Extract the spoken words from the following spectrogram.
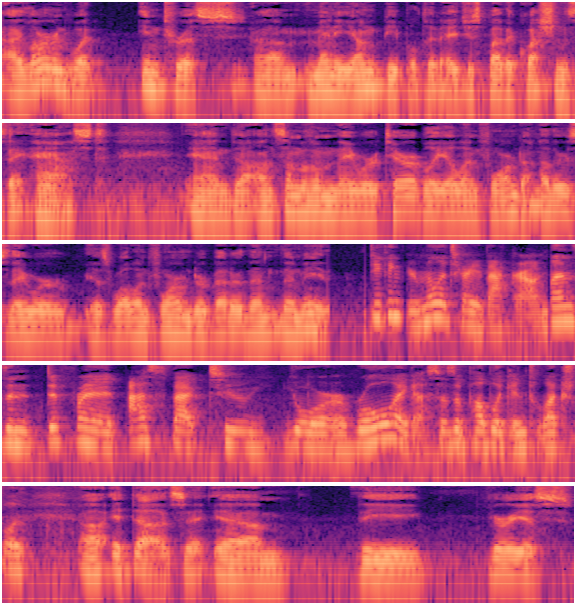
I learned what interests um, many young people today just by the questions they asked. And uh, on some of them, they were terribly ill informed. On others, they were as well informed or better than, than me. Do you think your military background lends a different aspect to your role, I guess, as a public intellectual? Uh, it does. Um, the various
